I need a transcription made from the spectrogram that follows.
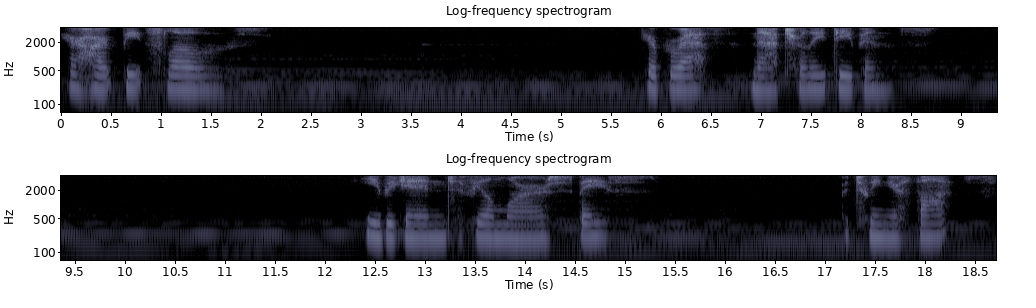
your heartbeat slows, your breath naturally deepens. you begin to feel more space between your thoughts.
